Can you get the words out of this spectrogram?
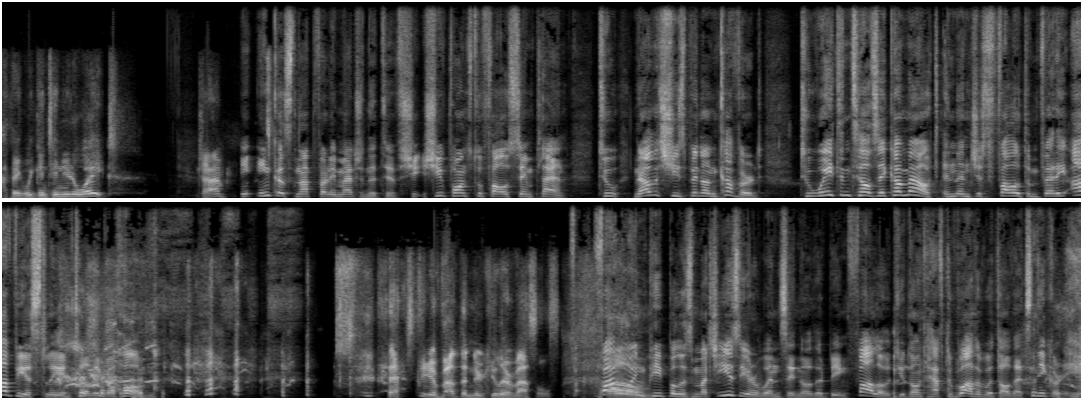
I think we continue to wait. Okay. I- Inka's not very imaginative. She she wants to follow same plan. To now that she's been uncovered, to wait until they come out and then just follow them very obviously until they go home. Asking about the nuclear vessels. Following Um, people is much easier when they know they're being followed. You don't have to bother with all that sneakery.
